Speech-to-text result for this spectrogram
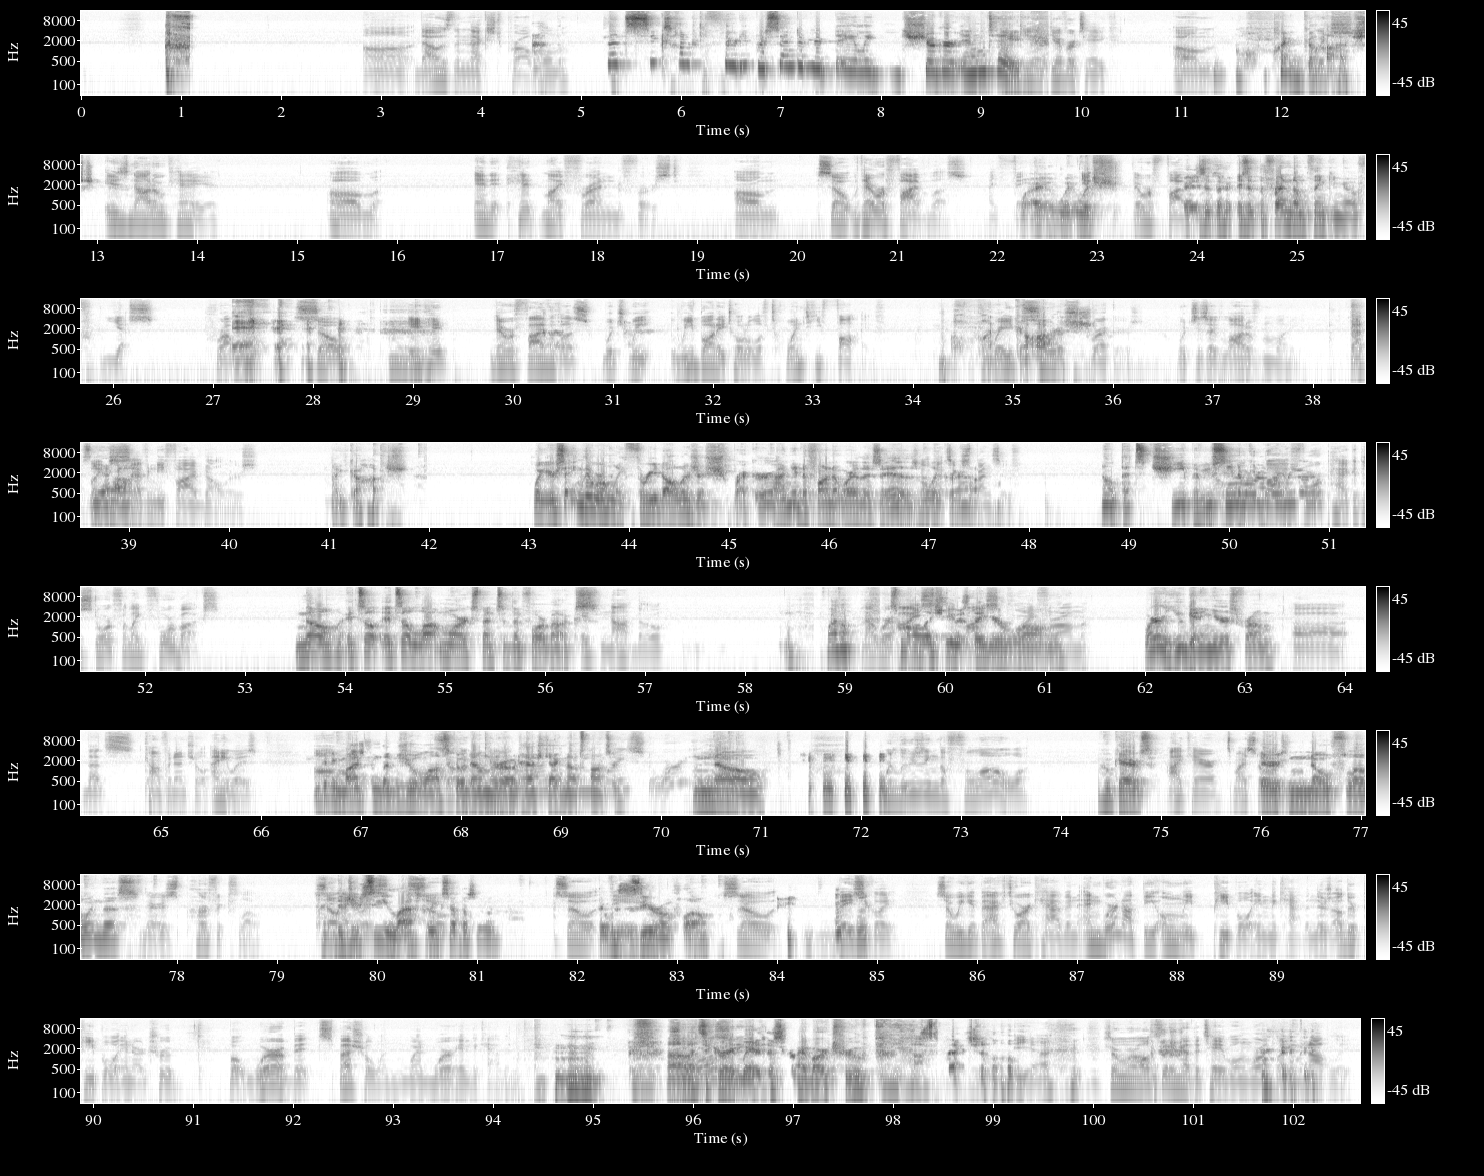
uh that was the next problem That's six hundred thirty percent of your daily sugar intake. yeah give or take um Oh my gosh. Which is not okay. Um, and it hit my friend first. Um, so there were five of us, I think. Wh- wh- Which There were five. is of it? us. The is it the friend I'm thinking of? Yes, probably. so it hit. There were five of us, which we we bought a total of twenty five Oh grape soda gosh. Sprechers, which is a lot of money. That's like Yeah. seventy five dollars. My gosh. Wait, you're saying they were only three dollars a Sprecher? I need to find out where this is. Holy that's crap! expensive. No, that's cheap. Have you No, seen them you around could buy a four pack at the store for like four bucks. No, it's a it's a lot more expensive than four bucks. It's not though. Well, Not where Small I issue is that you're wrong. From. where are you getting yours from? Uh, that's confidential. Anyways, I'm getting um, mine from the Jewel so, Osco down the road. Hashtag not sponsored. No, We're losing the flow. who cares? I care. It's my story. There's no flow in this. There is perfect flow. So Did you see last so- week's episode? So There was the- zero flow. So basically, so we get back to our cabin, and we're not the only people in the cabin. There's other people in our troop, but we're a bit special when when we're in the cabin. uh, So that's a great way to describe our troop. Yeah. Special. Yeah. so we're all sitting at the table and we're all playing Monopoly.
